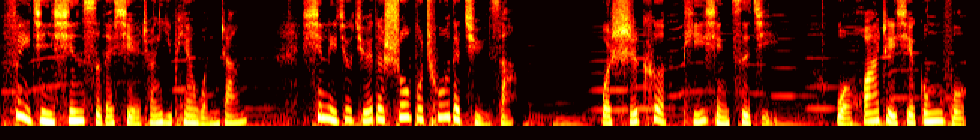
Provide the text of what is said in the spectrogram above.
费尽心思地写成一篇文章，心里就觉得说不出的沮丧。我时刻提醒自己，我花这些功夫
